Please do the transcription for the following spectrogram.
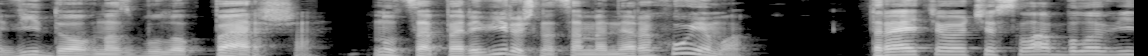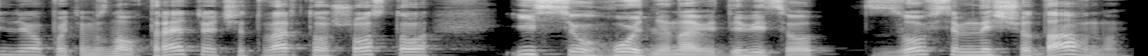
Відео в нас було перше. Ну, це перевірочне, це ми не рахуємо. 3 числа було відео, потім знов 3, 4, 6. І сьогодні навіть дивіться, от зовсім нещодавно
